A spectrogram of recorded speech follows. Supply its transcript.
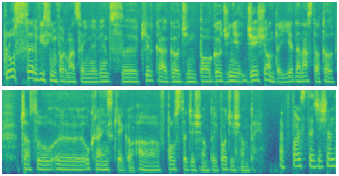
Plus serwis informacyjny, więc y, kilka godzin po godzinie 10, 11 to czasu y, ukraińskiego, a w Polsce 10 po 10. W Polsce 10,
